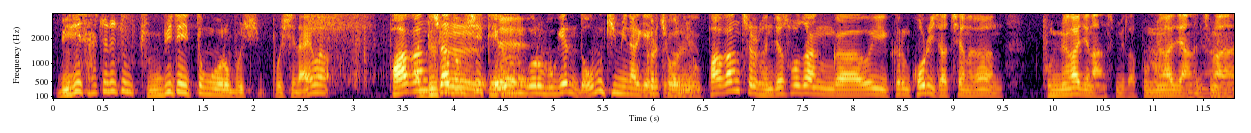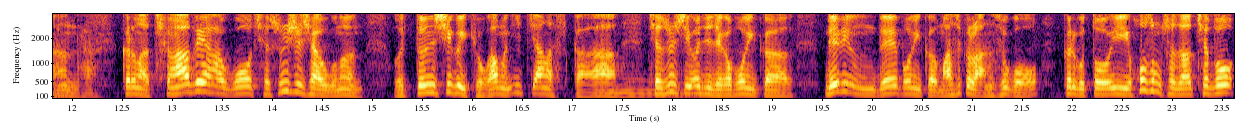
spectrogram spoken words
미리 사전에 좀 준비돼 있던 거로 보시, 보시나요? 아, 박안철 느닷없이 대응한 예. 거로 보기엔 너무 기민하게 그렇죠. 했거든요. 그러니까 박안철 헌재 소장과의 그런 고리 자체는 분명하지는 않습니다. 분명하지 아, 않지만 분명하지. 그러나 청와대하고 최순실 씨하고는 어떤 식의 교감은 있지 않았을까. 음. 최순실 씨 어제 제가 보니까 내리는데 보니까 마스크를 안 쓰고 그리고 또 이 호송차 자체도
